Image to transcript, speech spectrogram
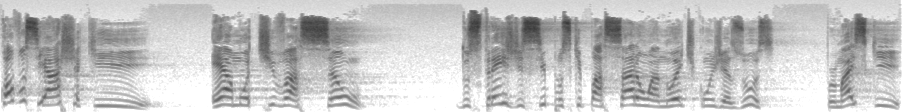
Qual você acha que é a motivação dos três discípulos que passaram a noite com Jesus? Por mais que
